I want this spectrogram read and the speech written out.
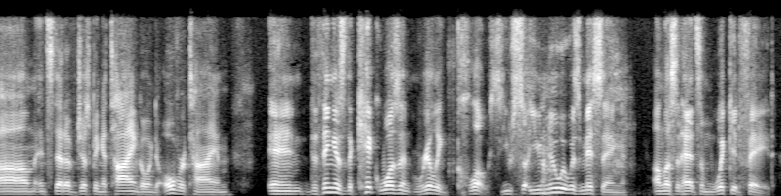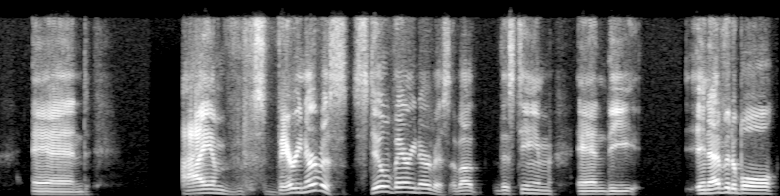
um, instead of just being a tie and going to overtime. And the thing is, the kick wasn't really close. You saw, you knew it was missing unless it had some wicked fade. And I am very nervous, still very nervous about this team and the inevitable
